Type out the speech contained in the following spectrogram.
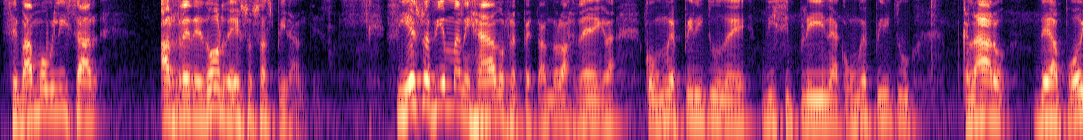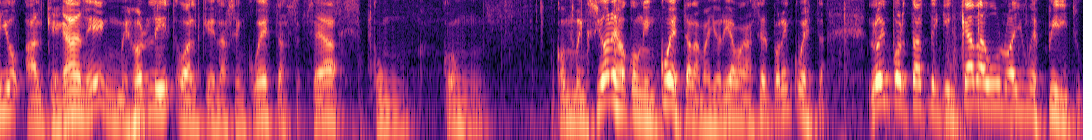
se va a movilizar alrededor de esos aspirantes. Si eso es bien manejado, respetando las reglas, con un espíritu de disciplina, con un espíritu claro de apoyo al que gane en mejor lead o al que las encuestas, sea con, con convenciones o con encuestas, la mayoría van a ser por encuesta, lo importante es que en cada uno hay un espíritu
